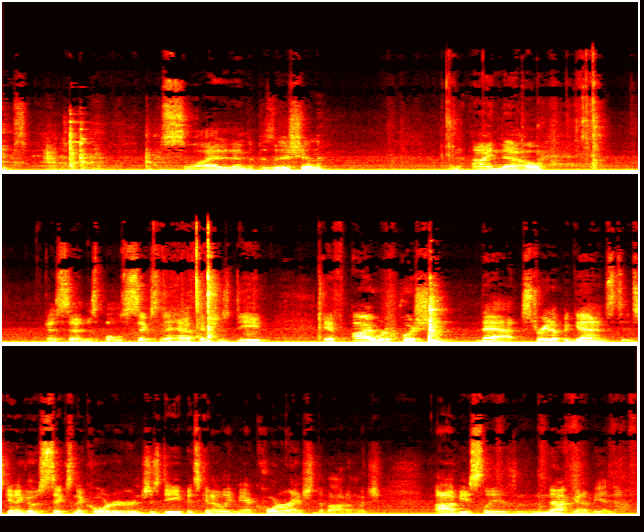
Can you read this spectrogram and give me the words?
Oops. slide it into position. And I know, like I said, this bowl's six and a half inches deep. If I were to push that straight up against, it's gonna go six and a quarter inches deep. It's gonna leave me a quarter inch at the bottom, which obviously is not gonna be enough.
